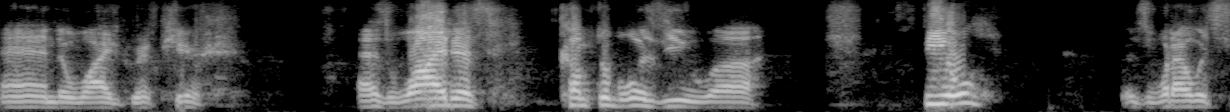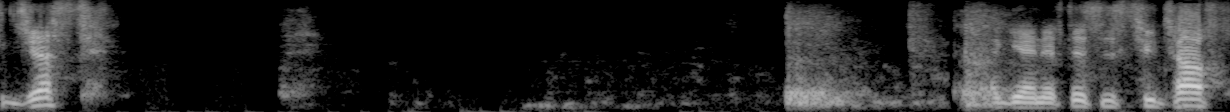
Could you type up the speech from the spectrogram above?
and a wide grip here. As wide as comfortable as you uh, feel is what I would suggest. Again, if this is too tough,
